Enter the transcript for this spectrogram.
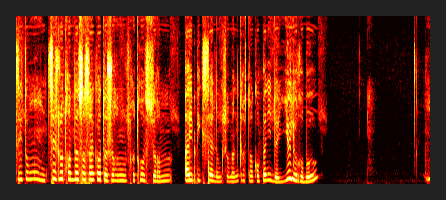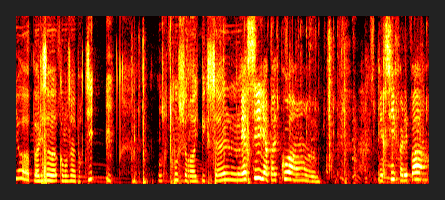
Salut tout le monde, c'est Jlo3950, aujourd'hui on se retrouve sur iPixel, donc sur Minecraft en compagnie de YoYo Robot. Yop, allez ça va commencer la partie. On se retrouve sur iPixel, Merci, y a pas de quoi. Hein. euh. Merci, fallait pas. hein.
